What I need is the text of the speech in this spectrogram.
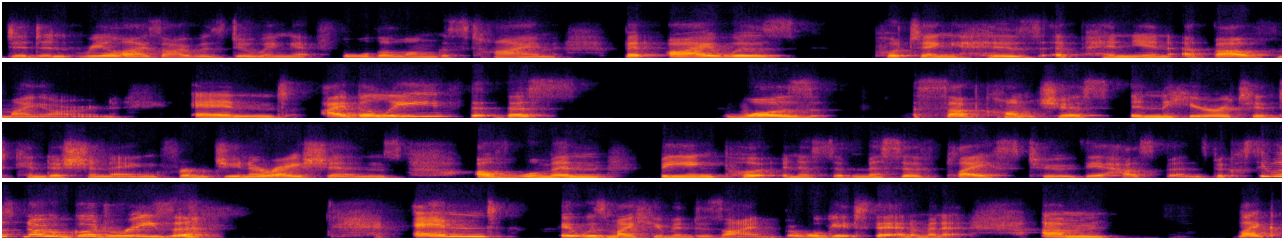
didn't realize I was doing it for the longest time, but I was putting his opinion above my own. And I believe that this was subconscious inherited conditioning from generations of women being put in a submissive place to their husbands because there was no good reason. and it was my human design, but we'll get to that in a minute. Um, like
